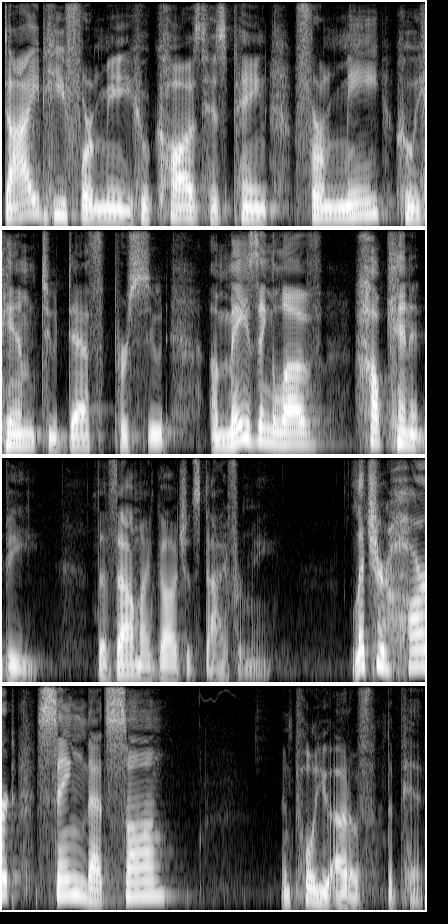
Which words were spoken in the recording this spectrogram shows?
Died he for me who caused his pain, for me who him to death pursued. Amazing love, how can it be that thou, my God, shouldst die for me? Let your heart sing that song and pull you out of the pit.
